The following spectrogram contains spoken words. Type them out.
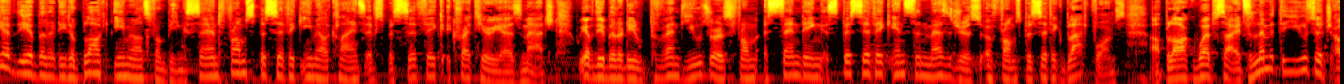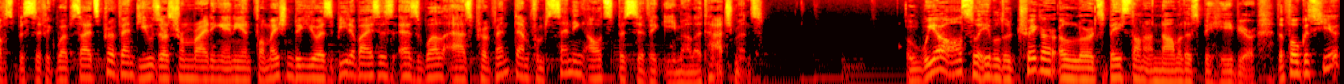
have the ability to block emails from being sent from specific email clients if specific criteria is matched. We have the ability to prevent users from sending specific instant messages from specific platforms. Uh, block websites, limit the usage of specific websites, prevent users from writing any information to USB devices, as well as prevent them from sending out specific email attachments. We are also able to trigger alerts based on anomalous behavior. The focus here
